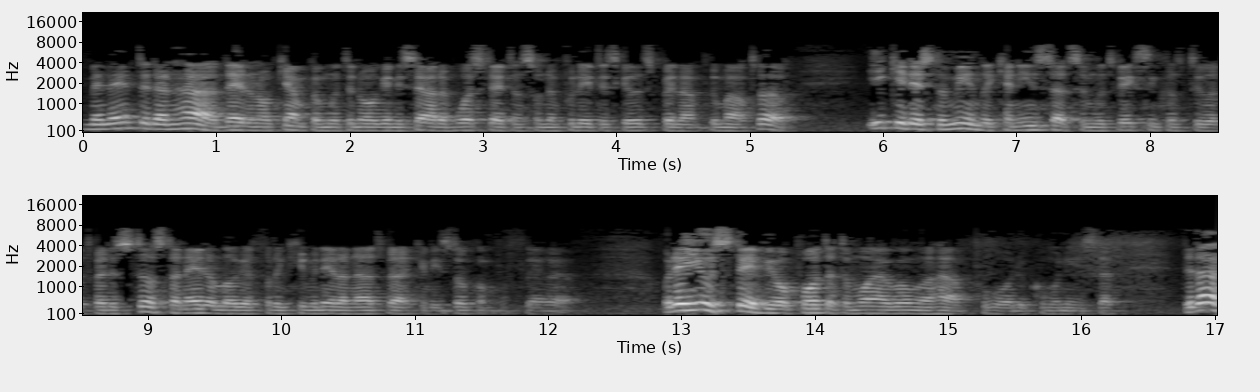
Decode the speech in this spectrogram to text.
Men det är inte den här delen av kampen mot den organiserade brottsligheten som den politiska utspelaren primärt rör. Icke desto mindre kan insatsen mot växelkontoret vara det största nederlaget för den kriminella nätverken i Stockholm på flera år. Och det är just det vi har pratat om många gånger här på Radio Kommunist. Att det där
